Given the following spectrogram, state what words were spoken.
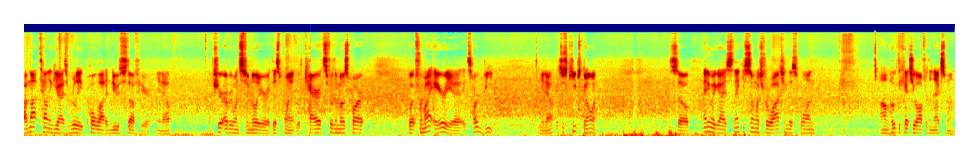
I'm not telling you guys really a whole lot of new stuff here, you know. I'm sure everyone's familiar at this point with carrots for the most part. But for my area, it's hard to beat. You know, it just keeps going. So anyway, guys, thank you so much for watching this one. Um, hope to catch you all for the next one.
